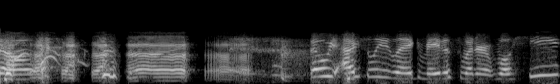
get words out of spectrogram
so, so we actually like made a sweater. Well, he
